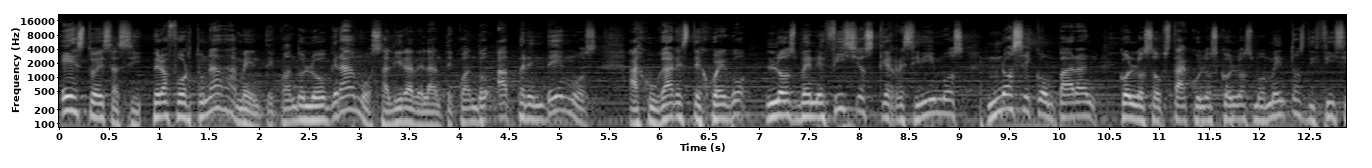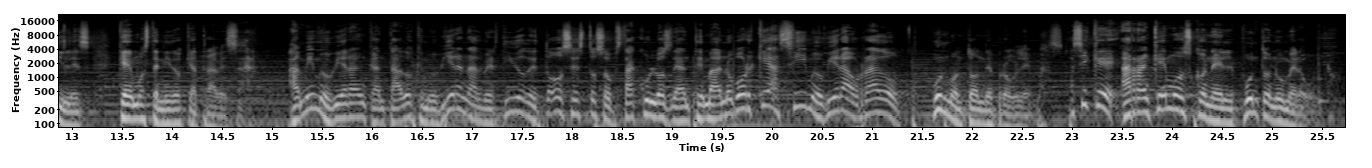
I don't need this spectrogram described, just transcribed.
Esto es así, pero afortunadamente cuando logramos salir adelante, cuando aprendemos a jugar este juego, los beneficios que recibimos no se comparan con los obstáculos, con los momentos difíciles que hemos tenido que atravesar. A mí me hubiera encantado que me hubieran advertido de todos estos obstáculos de antemano porque así me hubiera ahorrado un montón de problemas. Así que arranquemos con el punto número uno.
